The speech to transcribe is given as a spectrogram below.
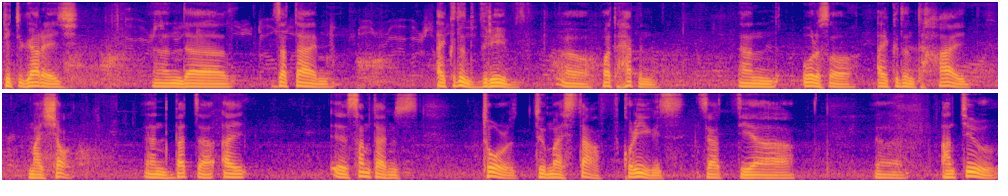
pit garage, and uh, that time I couldn't believe uh, what happened, and also I couldn't hide my shock. And but uh, I uh, sometimes told to my staff colleagues that until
